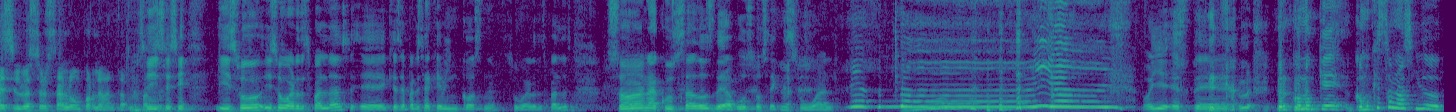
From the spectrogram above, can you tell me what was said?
de guardaespaldas- Sylvester Stallone por levantarle Sí, sí, sí. Y su, y su guardaespaldas, eh, que se parece a Kevin Costner, su guardaespaldas, son acusados de abuso sexual. Oye, este. Pero como que, como que esto no ha sido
